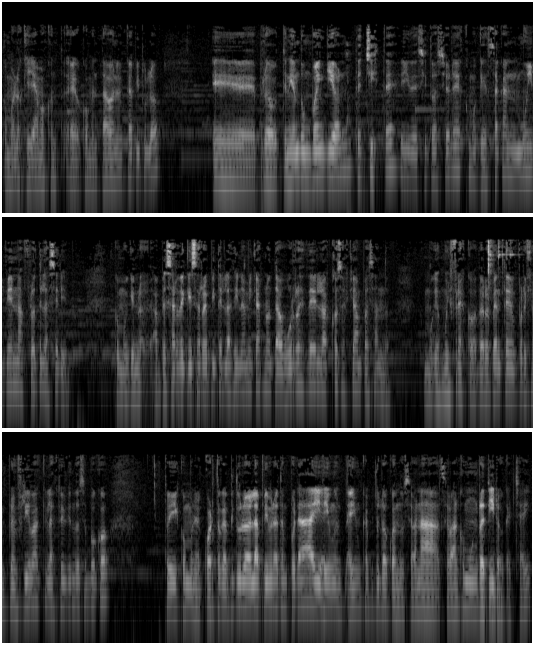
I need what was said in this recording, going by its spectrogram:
como los que ya hemos comentado en el capítulo, pero teniendo un buen guion de chistes y de situaciones, como que sacan muy bien a flote la serie. Como que a pesar de que se repiten las dinámicas, no te aburres de las cosas que van pasando. Como que es muy fresco. De repente, por ejemplo, en Fleabag, que la estoy viendo hace poco, estoy como en el cuarto capítulo de la primera temporada y hay un, hay un capítulo cuando se van a, se van como un retiro, ¿cachai?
